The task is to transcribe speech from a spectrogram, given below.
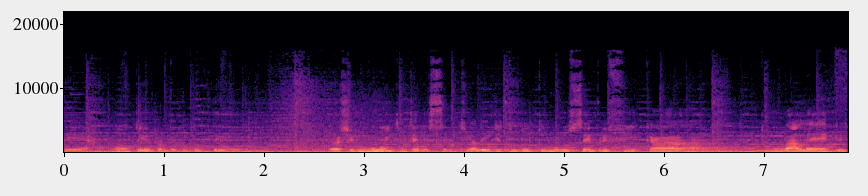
terra, não tem problema do dengue. Eu achei muito interessante. E além de tudo, o túmulo sempre fica um túmulo alegre,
